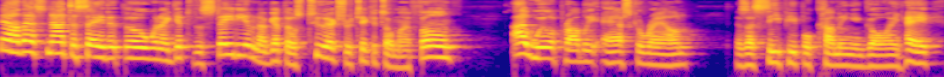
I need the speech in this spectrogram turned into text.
Now, that's not to say that, though, when I get to the stadium and I've got those two extra tickets on my phone, I will probably ask around as I see people coming and going, hey,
